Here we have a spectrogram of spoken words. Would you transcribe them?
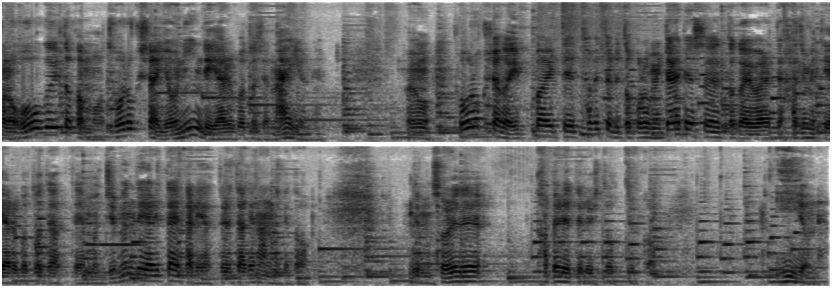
この大食いとかも登録者4人でやることじゃないよね。でも登録者がいっぱいいて食べてるところ見たいですとか言われて初めてやることであってもう自分でやりたいからやってるだけなんだけど。でもそれで食べれてる人っていうかいいよね。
